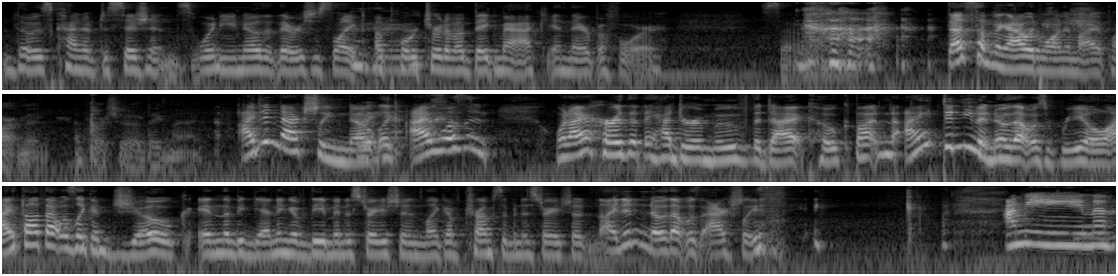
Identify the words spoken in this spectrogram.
those kind of decisions when you know that there was just like Mm-hmm. a portrait of a Big Mac in there before. So that's something I would want in my apartment, a portrait of a Big Mac. I didn't actually know, like I wasn't when I heard that they had to remove the Diet Coke button, I didn't even know that was real. I thought that was like a joke in the beginning of the administration, like of Trump's administration. I didn't know that was actually a thing. I mean,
